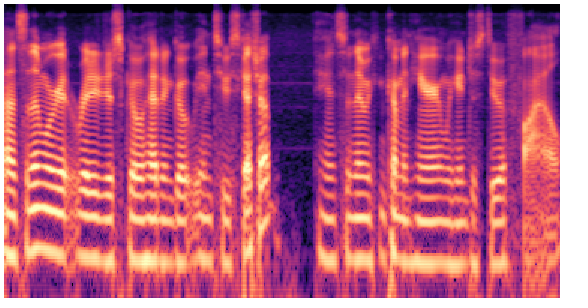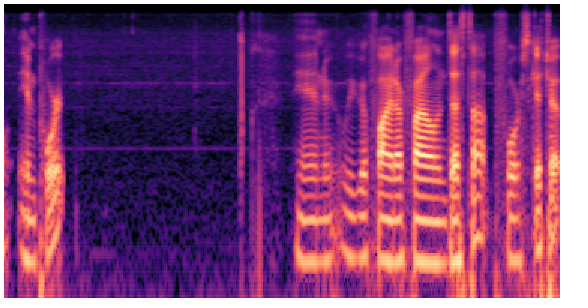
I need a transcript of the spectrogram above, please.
uh, so then we're ready to just go ahead and go into SketchUp. And so then we can come in here and we can just do a file import. And we go find our file in desktop for SketchUp.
